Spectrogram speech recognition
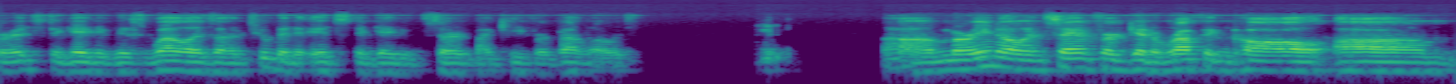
for instigating as well as a two minute instigating served by Kiefer Bellows. Um, Marino and Sanford get a roughing call. Um,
